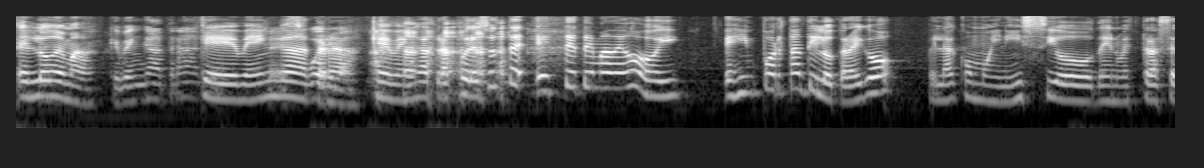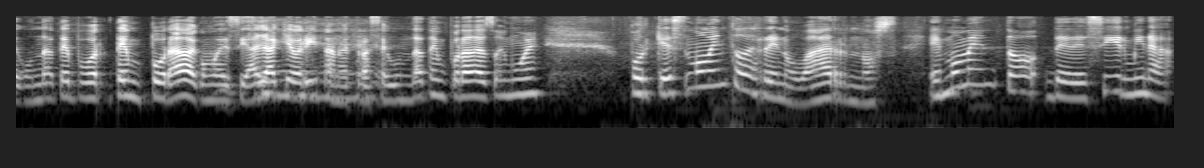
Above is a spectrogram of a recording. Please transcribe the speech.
es lo demás. que venga atrás. Que venga atrás, que venga atrás. Por eso este, este tema de hoy es importante y lo traigo, ¿verdad? Como inicio de nuestra segunda tempor- temporada, como decía Sí. Jackie ahorita, nuestra segunda temporada de Soy Mujer, porque es momento de renovarnos. Es momento de decir, mira,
